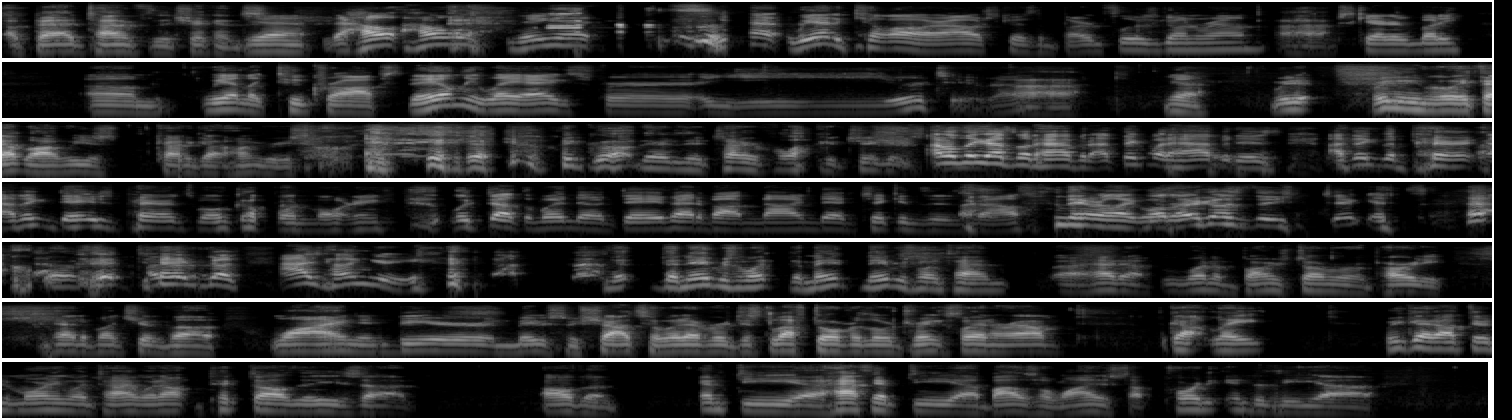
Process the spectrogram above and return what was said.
a bad time for the chickens. Yeah. How how they get? We had, we had to kill all our owls because the bird flu was going around. Uh, Scared everybody. Um, we had like two crops. They only lay eggs for a year or two, right? uh, Yeah. We we didn't even wait that long. We just kind of got hungry, so we go out there and the entire flock of chickens. I don't think that's what happened. I think what happened is I think the parent I think Dave's parents woke up one morning, looked out the window, and Dave had about nine dead chickens in his mouth. And they were like, Well, there goes the chickens. Dave goes, I was hungry. the, the neighbors one the neighbors one time uh, had a one of barnstormer a party and had a bunch of uh, wine and beer and maybe some shots or whatever just leftover little drinks laying around. Got late. We got out there in the morning one time went out and picked all these uh, all the empty uh, half empty uh, bottles of wine and stuff poured it into the uh,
